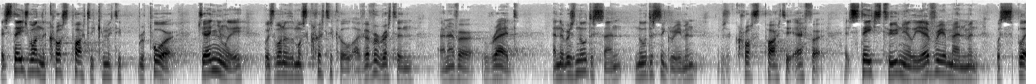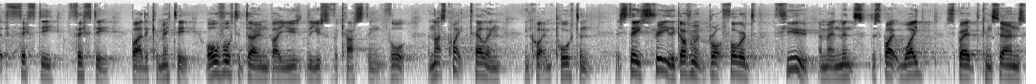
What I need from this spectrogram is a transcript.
At stage one, the cross-party committee report genuinely was one of the most critical I've ever written and ever read. And there was no dissent, no disagreement. It was a cross-party effort. At stage two, nearly every amendment was split 50-50 by the committee, all voted down by use, the use of a casting vote. And that's quite telling and quite important. At stage three, the government brought forward few amendments, despite widespread concerns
